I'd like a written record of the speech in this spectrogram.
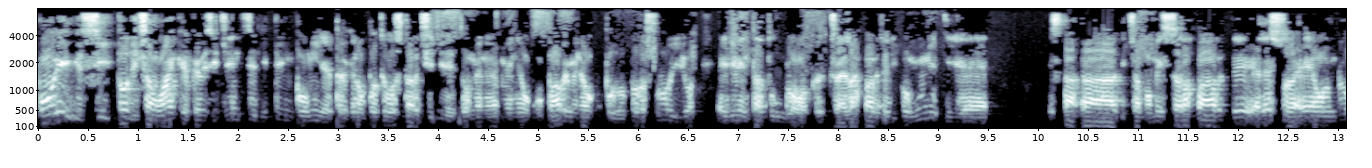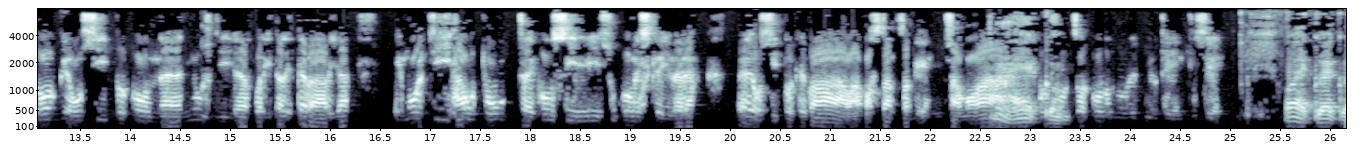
poi il sito, diciamo anche per esigenze di tempo mie, perché non potevo starci dietro, me ne, me ne occupavo e me ne occupo tuttora solo io, è diventato un blog, cioè la parte di community è, è stata diciamo, messa da parte e adesso è un blog, è un sito con eh, news di qualità letteraria e molti how-to, cioè consigli su come scrivere. Ed è un sito che va abbastanza bene, diciamo, ha ah, ecco. un circolo di utenti, sì. Oh, ecco, ecco,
